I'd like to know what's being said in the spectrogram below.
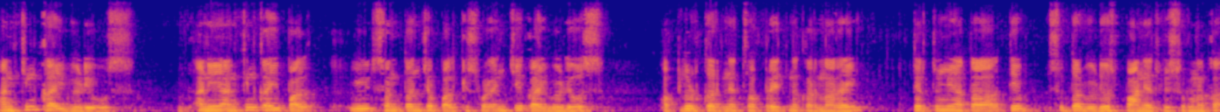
आणखीन काही व्हिडिओज आणि आणखीन काही पाल विविध संतांच्या पालखी सोहळ्यांचे काही व्हिडिओज अपलोड करण्याचा प्रयत्न करणार आहे. तर तुम्ही आता ते सुद्धा व्हिडिओज पाहण्यास विसरू नका.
